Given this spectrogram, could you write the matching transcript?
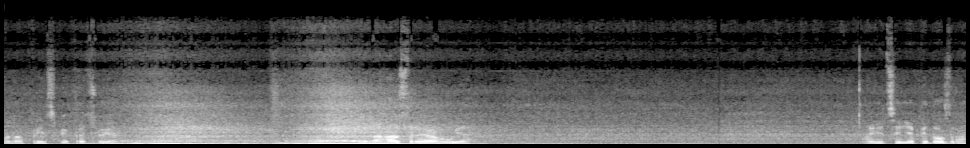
вона в принципі працює. На газ реагує. І це є підозра.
